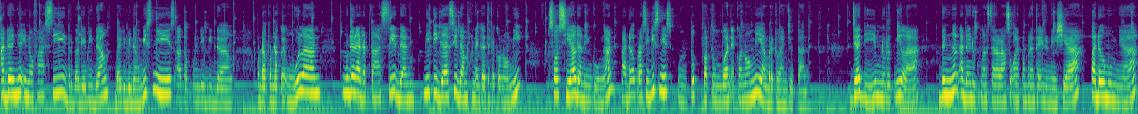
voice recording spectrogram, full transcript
adanya inovasi berbagai bidang, baik di bidang bisnis ataupun di bidang produk-produk unggulan, kemudian adaptasi dan mitigasi dampak negatif ekonomi, sosial, dan lingkungan pada operasi bisnis untuk pertumbuhan ekonomi yang berkelanjutan. Jadi, menurut Mila, dengan adanya dukungan secara langsung oleh pemerintah Indonesia pada umumnya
